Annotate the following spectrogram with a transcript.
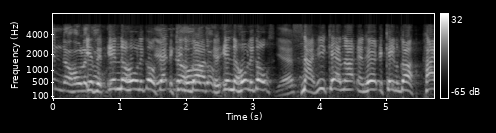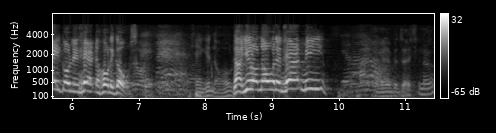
in the Holy is Ghost. it in the Holy Ghost? In that the the kingdom of God Ghost. is in the Holy Ghost? Yes. Now he cannot inherit the kingdom of God, how are you going to inherit the Holy Ghost? Can't get no hold. Now you don't know what inherit means? I'm in possession of.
